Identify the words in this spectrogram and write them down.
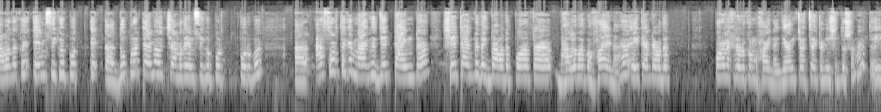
আমরা দেখো এমসিকিউ দুপুরের টাইমে হচ্ছে আমাদের এমসিকিউ পড়ব। আর আসর থেকে মাগরিব যে টাইমটা সেই টাইমটা দেখবে আমাদের পড়াটা ভালোভাবে হয় না হ্যাঁ? এই টাইমটা আমাদের পড়ালেখা এরকম হয় না। জ্ঞান চর্চা একটা নিষিদ্ধ সময়, তো এই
